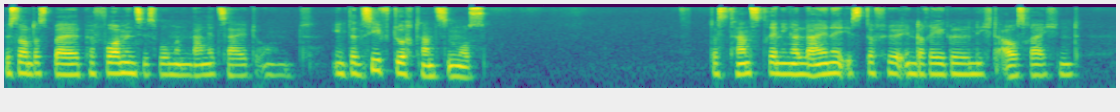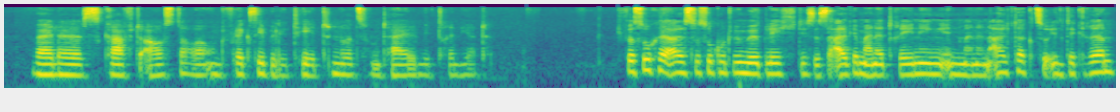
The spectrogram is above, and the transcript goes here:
Besonders bei Performances, wo man lange Zeit und intensiv durchtanzen muss. Das Tanztraining alleine ist dafür in der Regel nicht ausreichend, weil es Kraft, Ausdauer und Flexibilität nur zum Teil mittrainiert. Ich versuche also so gut wie möglich dieses allgemeine Training in meinen Alltag zu integrieren,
